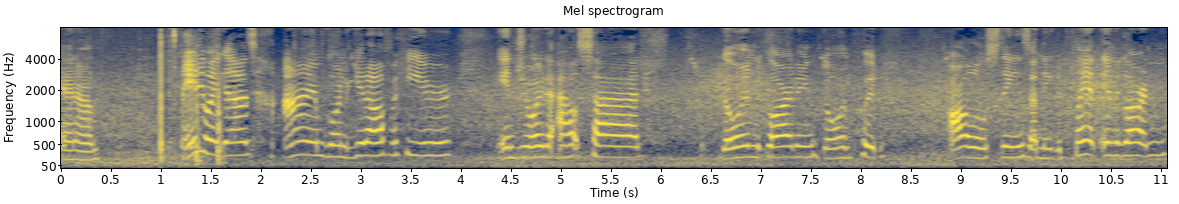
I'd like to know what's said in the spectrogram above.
And um, anyway guys, I am going to get off of here enjoy the outside go in the garden, go and put all those things I need to plant in the garden,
